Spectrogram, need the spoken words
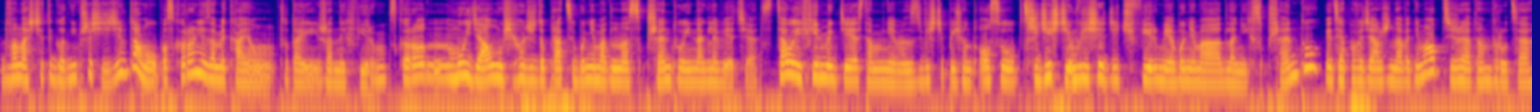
12 tygodni przesiedzieć w domu, bo skoro nie zamykają tutaj żadnych firm, skoro mój dział musi chodzić do pracy, bo nie ma dla nas sprzętu i nagle wiecie, z całej firmy, gdzie jest tam, nie wiem, z 250 osób, 30 musi siedzieć w firmie, bo nie ma dla nich sprzętu, więc ja powiedziałam, że nawet nie ma opcji, że ja tam wrócę.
